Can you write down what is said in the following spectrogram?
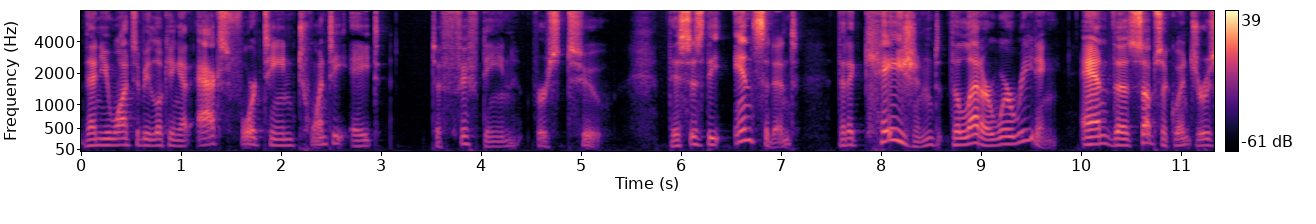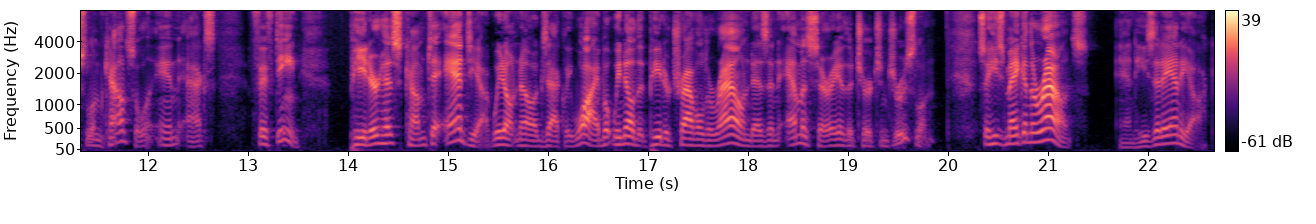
then you want to be looking at Acts 14 28 to 15, verse 2. This is the incident that occasioned the letter we're reading and the subsequent Jerusalem Council in Acts 15. Peter has come to Antioch. We don't know exactly why, but we know that Peter traveled around as an emissary of the church in Jerusalem. So he's making the rounds, and he's at Antioch.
